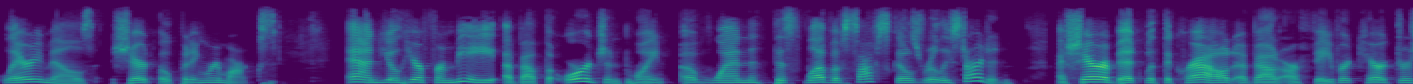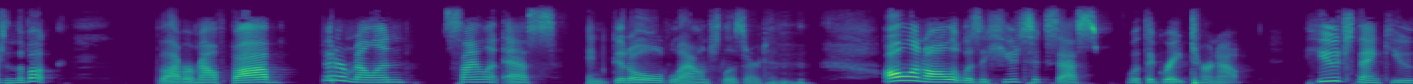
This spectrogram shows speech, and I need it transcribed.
Larry Mills shared opening remarks. And you'll hear from me about the origin point of when this love of soft skills really started. I share a bit with the crowd about our favorite characters in the book Blabbermouth Bob, Bitter Melon, Silent S, and good old Lounge Lizard. all in all, it was a huge success with a great turnout. Huge thank you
